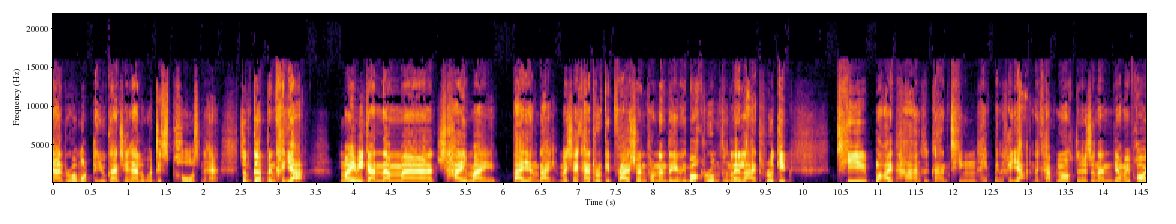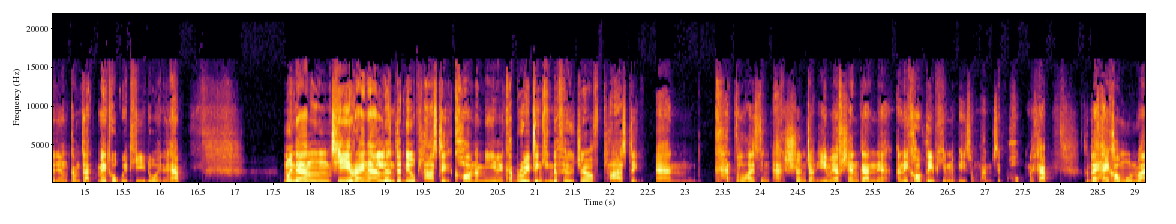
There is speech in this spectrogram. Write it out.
งานหรือว่าหมดอายุการใช้งานหรือว่า dispose นะฮะจนเกิดเป็นขยะไม่มีการนำมาใช้ใหม่แต่อย่างใด ไม่ใช่แค่ธุรกิจแฟชั่นเท่านั้นแต่อย่างที่บอกรวมถึงหลาย ๆ ธุรกิจที่ปลายทางคือการทิ้งให้เป็นขยะนะครับนอกเหนือจากนั้นยังไม่พอยังกำจัดไม่ถูกวิธีด้วยนะครับเหมือนอย่างที่รายงานเรื่อง The New Plastic Economy นะครับ Rethinking the Future of Plastic and Catalyzing Action จาก EMF เช่นกันเนี่ยอันนี้เขาตีพิมพ์ในปี 2016 นะครับก็ได้ให้ข้อมูลว่า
